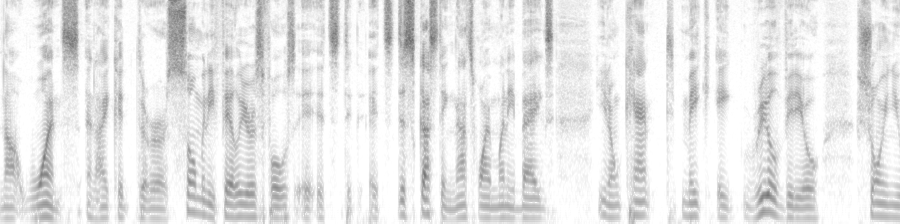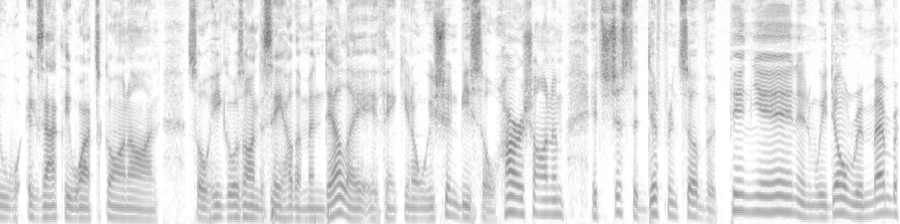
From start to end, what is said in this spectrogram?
not once. And I could. There are so many failures, folks. It's it's disgusting. That's why Moneybags, you know, can't make a real video showing you exactly what's going on. So he goes on to say how the Mandela, I think, you know, we shouldn't be so harsh on him. It's just a difference of opinion, and we don't remember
